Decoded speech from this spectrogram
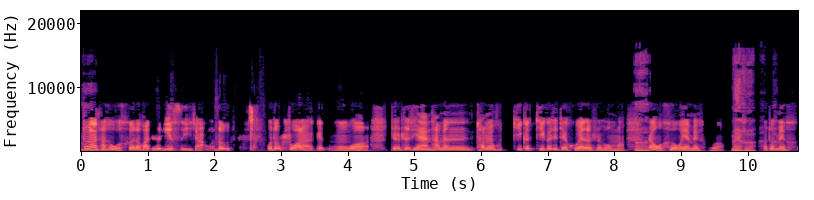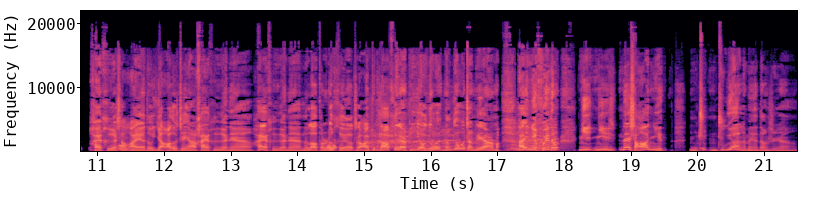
重要场合我喝的话，就是意思一下，我都，我都说了，给我就之前他们他们几个几个姐姐回来的时候嘛，让我喝，我也没喝，没喝，我都没喝，还喝啥呀？都牙都这样，还喝呢？还喝呢？那老头都喝啥？不知道喝点啤酒，给我能给我整这样吗？哎，你回头你你那啥，你你住你住院了没？当时啊？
